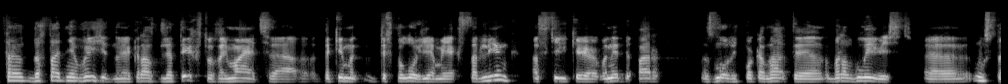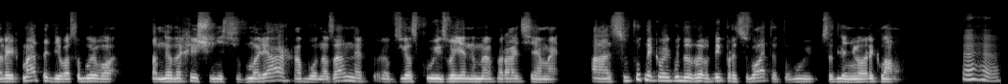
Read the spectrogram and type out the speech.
це достатньо вигідно якраз для тих, хто займається такими технологіями, як Starlink, оскільки вони тепер зможуть показати вразливість е, ну, старих методів, особливо там незахищеність в морях або наземних в зв'язку із воєнними операціями. А супутниковий буде завжди працювати, тому це для нього реклама. Угу.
